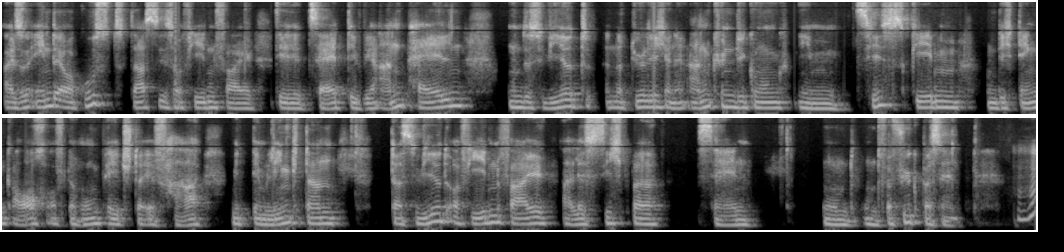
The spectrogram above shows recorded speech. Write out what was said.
Also Ende August, das ist auf jeden Fall die Zeit, die wir anpeilen. Und es wird natürlich eine Ankündigung im CIS geben und ich denke auch auf der Homepage der FH mit dem Link dann. das wird auf jeden Fall alles sichtbar sein und, und verfügbar sein. Mhm.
